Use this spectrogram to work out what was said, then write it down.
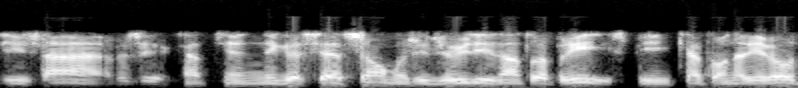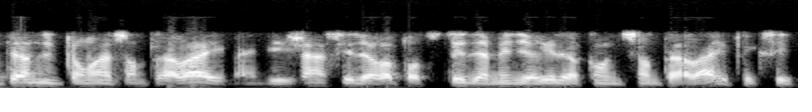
les gens, je veux dire, quand il y a une négociation, moi j'ai déjà eu des entreprises, puis quand on arrivait au terme d'une convention de travail, ben, les gens, c'est leur opportunité d'améliorer leurs conditions de travail, fait que c'est,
